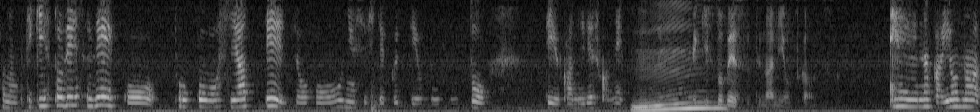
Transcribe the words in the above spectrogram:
そのテキストベースでこう投稿をし合って情報を入手していくっていう方法とっていう感じですかね。うーんテキストベースって何を使うんですか？えー、なんかいろんな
